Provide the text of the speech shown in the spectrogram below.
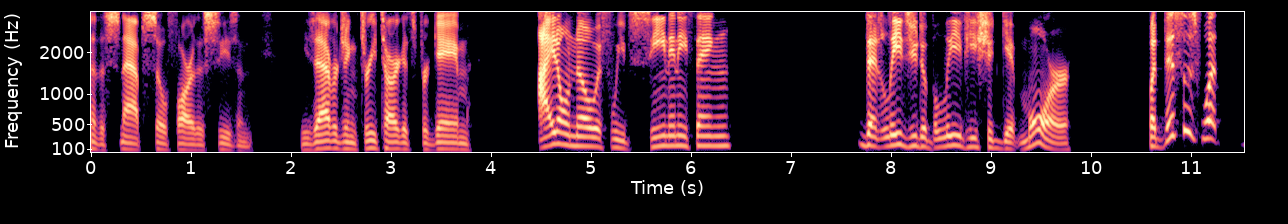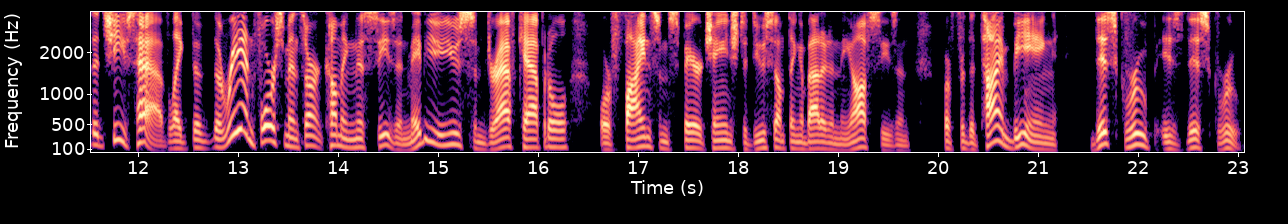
of the snaps so far this season. He's averaging three targets per game. I don't know if we've seen anything that leads you to believe he should get more, but this is what the Chiefs have. Like the, the reinforcements aren't coming this season. Maybe you use some draft capital or find some spare change to do something about it in the offseason. But for the time being, this group is this group.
